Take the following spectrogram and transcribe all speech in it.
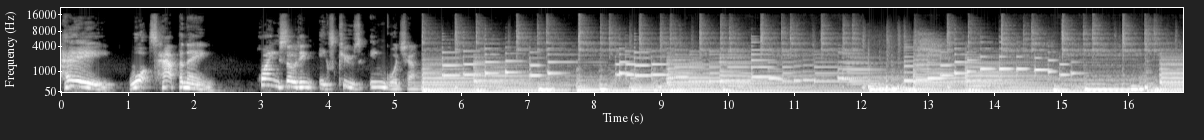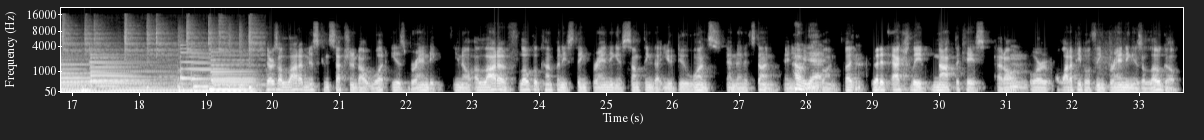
Hey, what's happening？欢迎收听 Excuse 英国腔。 There's a lot of misconception about what is branding. You know, a lot of local companies think branding is something that you do once and then it's done and you Oh, can yeah. move on. But but it's actually not the case at all. Mm. Or a lot of people think branding is a logo.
